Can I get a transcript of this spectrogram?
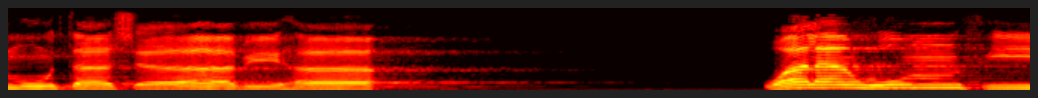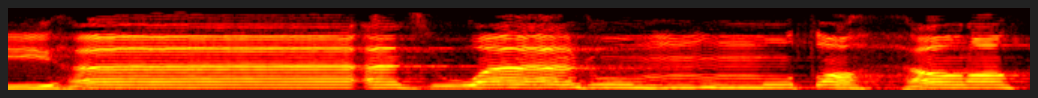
مُتَشَابِهًا وَلَهُمْ فِيهَا أَزْوَاجٌ مُّطَهَّرَةٌ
